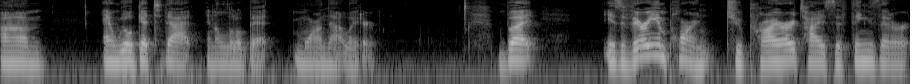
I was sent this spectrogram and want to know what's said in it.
Um, and we'll get to that in a little bit, more on that later. But it's very important to prioritize the things that are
